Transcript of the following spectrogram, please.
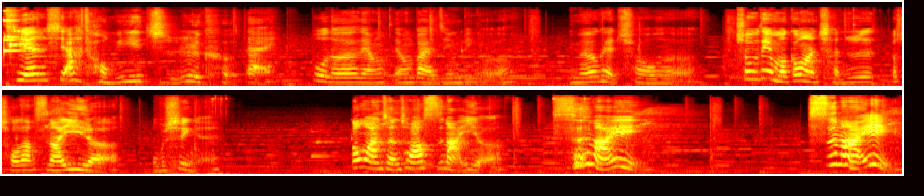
天下统一指日可待。获得两两百金饼额，你们又可以抽了，说不定我们攻完城就是又抽到司马懿了，我不信哎、攻完城抽到司马懿了，司马懿，司马懿，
